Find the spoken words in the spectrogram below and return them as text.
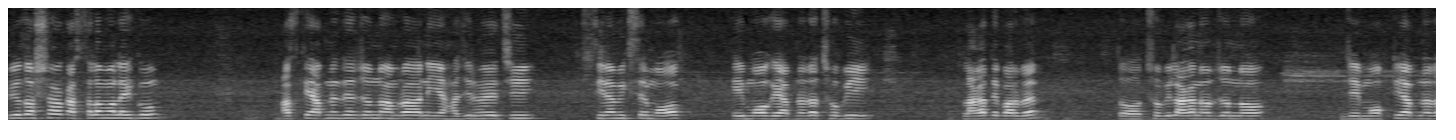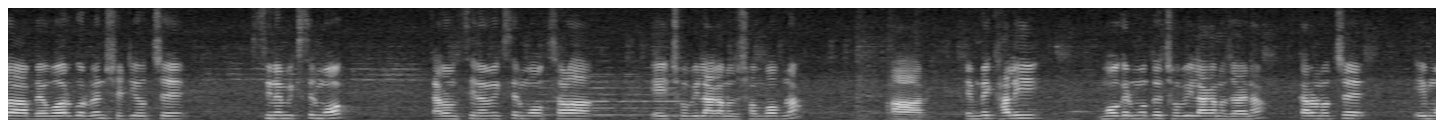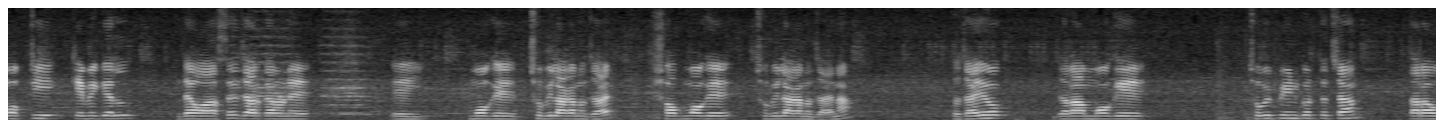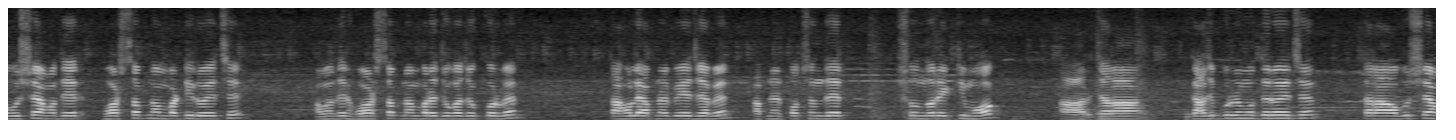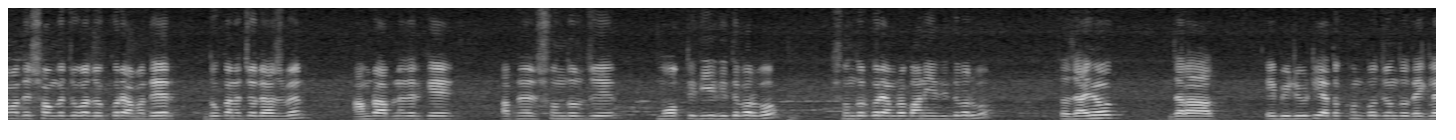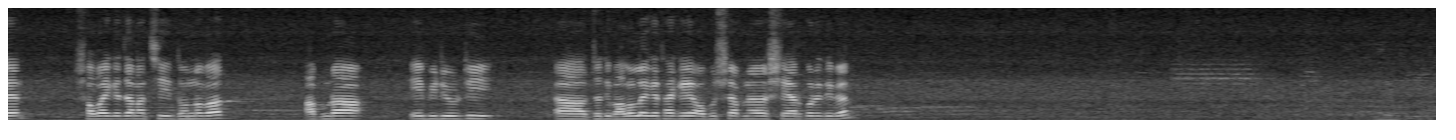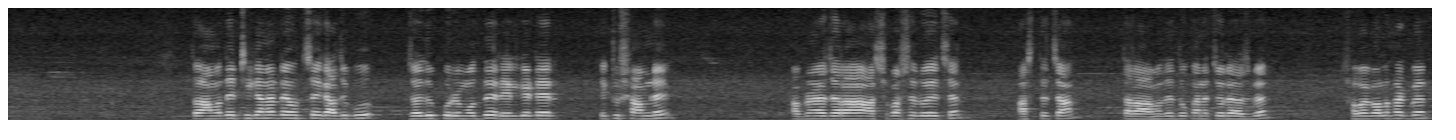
প্রিয় দর্শক, আসসালামু আলাইকুম। আজকে আপনাদের জন্য আমরা নিয়ে হাজির হয়েছি সিনামিক্সের মগ। এই মগে আপনারা ছবি লাগাতে পারবেন। তো ছবি লাগানোর জন্য যে মগটি আপনারা ব্যবহার করবেন, সেটি হচ্ছে সিনামিক্সের মগ। কারণ সিনামিক্সের মগ ছাড়া এই ছবি লাগানো সম্ভব না। আর এমনি খালি মগের মধ্যে ছবি লাগানো যায় না। কারণ হচ্ছে এই মগটি কেমিক্যাল দেওয়া আছে, যার কারণে এই মগে ছবি লাগানো যায়। সব মগে ছবি লাগানো যায় না। তো যাই হোক, যারা মগে ছবি প্রিন্ট করতে চান, তারা অবশ্যই আমাদের হোয়াটসঅ্যাপ নাম্বারটি রয়েছে। আমাদের হোয়াটসঅ্যাপ নাম্বারে যোগাযোগ করবেন। তাহলে আপনার পেয়ে যাবেন আপনার পছন্দের সুন্দর একটি মগ। আর যারা গাজীপুরের মধ্যে রয়েছেন তারা অবশ্যই আমাদের সঙ্গে যোগাযোগ করে আমাদের দোকানে চলে আসবেন। আমরা আপনাদেরকে আপনার সৌন্দর্যের মগটি দিয়ে দিতে পারব, সুন্দর করে আমরা বানিয়ে দিতে পারব। তো যাই হোক, যারা এই ভিডিওটি এতক্ষণ পর্যন্ত দেখলেন, সবাইকে জানাচ্ছি ধন্যবাদ। আমরা এই ভিডিওটি যদি ভালো লেগে থাকে, অবশ্যই আপনারা শেয়ার করে দিবেন। তো আমাদের ঠিকানাটা হচ্ছে গাজীপুর, জয়দেবপুরের মধ্যে, রেলগেটের একটু সামনে। আপনারা যারা আশেপাশে রয়েছেন, আসতে চান, তারা আমাদের দোকানে চলে আসবেন। সবাই ভালো থাকবেন।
